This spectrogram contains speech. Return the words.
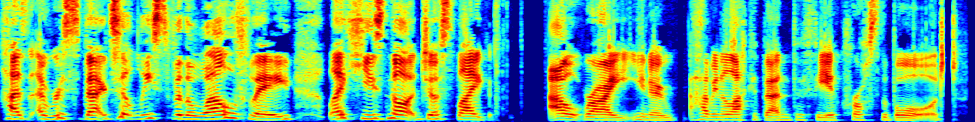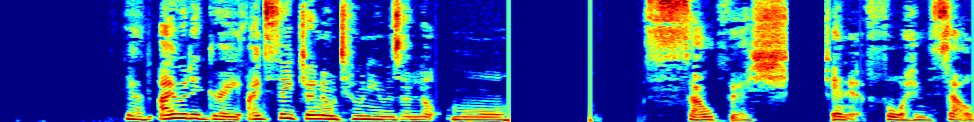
has a respect at least for the wealthy. Like he's not just like outright, you know, having a lack of empathy across the board. Yeah, I would agree. I'd say General Tilney was a lot more selfish in it for himself,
